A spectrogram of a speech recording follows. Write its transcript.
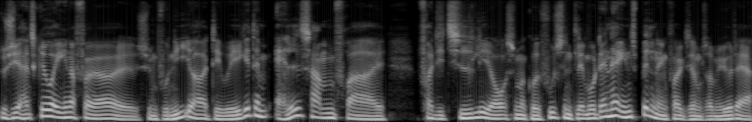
du siger, han skriver 41 øh, symfonier, og det er jo ikke dem alle sammen fra, øh, fra de tidlige år, som er gået fuldstændig glemt. Den her indspilning, for eksempel, som jo er,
